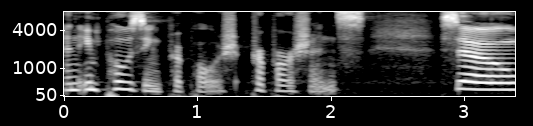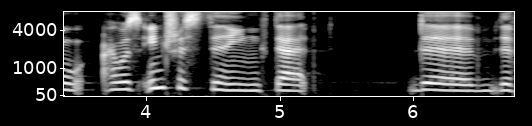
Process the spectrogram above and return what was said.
and imposing propor- proportions. So I was interesting that the, the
